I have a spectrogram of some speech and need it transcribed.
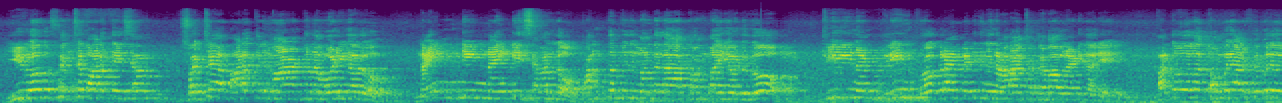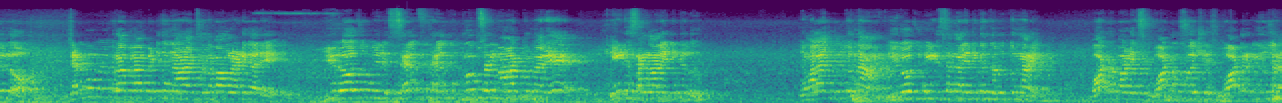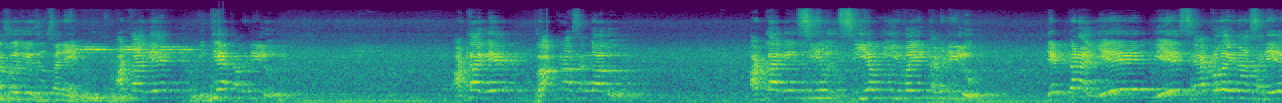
ఈ రోజు స్వచ్ఛ భారతదేశం స్వచ్ఛ భారత్ అని మాట్లాడుతున్న మోడీ గారు నైన్టీన్ నైన్టీ సెవెన్లో పంతొమ్మిది వందల తొంభై ఏడులో క్లీన్ అండ్ గ్రీన్ ప్రోగ్రామ్ పెట్టింది నారా చంద్రబాబు నాయుడు గారే. పంతొమ్మిది వందల తొంభై ఆరు ఫిబ్రవరిలో జన్మభూమి ప్రోగ్రామ్ పెట్టింది నారా చంద్రబాబు నాయుడు గారే. ఈ రోజు మీరు సెల్ఫ్ హెల్ప్ గ్రూప్స్ అని మాట్లాడుతున్నారే. నీటి సంఘాల ఎన్నికలు. మేము అలా చెప్తున్నా ఈ రోజు నీటి సంఘాల ఎన్నికలు జరుగుతున్నాయి. Water bodies water association water user associations అని. అట్లాగే విద్యా కమిటీలు. అట్లాగే డ్వాక్రా సంఘాలు. అట్లాగే సిఎంఈవై కమిటీలు. ఎక్కడ ఏ ఏ శాఖలో అయినా సరే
